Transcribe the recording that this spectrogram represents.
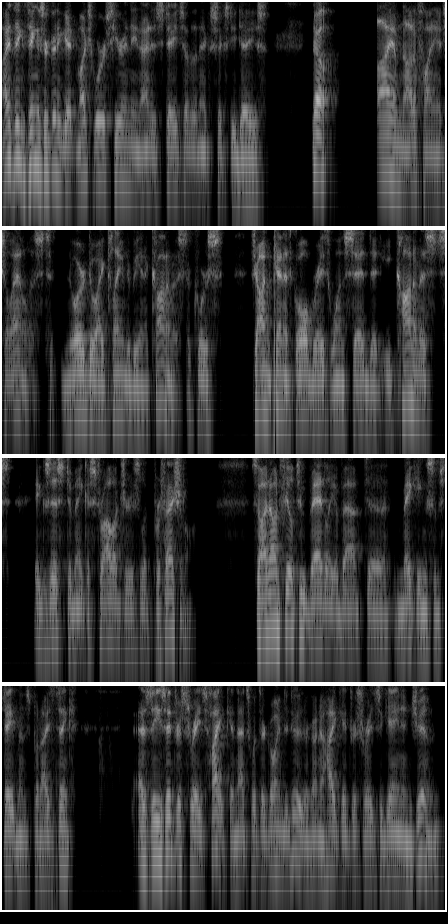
I think things are going to get much worse here in the United States over the next 60 days. Now, I am not a financial analyst, nor do I claim to be an economist. Of course, John Kenneth Galbraith once said that economists exist to make astrologers look professional. So I don't feel too badly about uh, making some statements, but I think as these interest rates hike, and that's what they're going to do, they're going to hike interest rates again in June.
